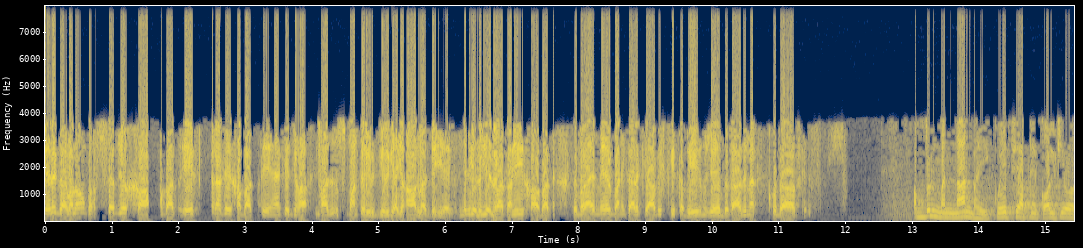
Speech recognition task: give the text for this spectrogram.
میرے گھر والوں کو اکثر جو خواب ایک طرح کے خواب آتے ہیں کہ جہاز عثمان پہ گر گیا آگ لگ گئی ہے۔ یعنی یہ لگا یہی خواب آتے ہیں تو برائے مہربانی کر کے آپ اس کی کبیر مجھے بتا دیں میں خدا عبد المنان بھائی، کویت سے آپ نے کال کی اور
